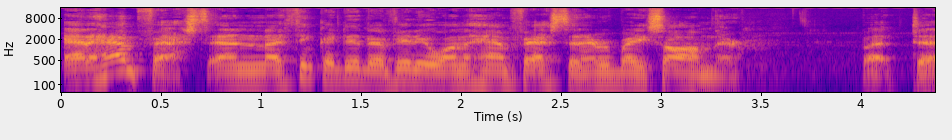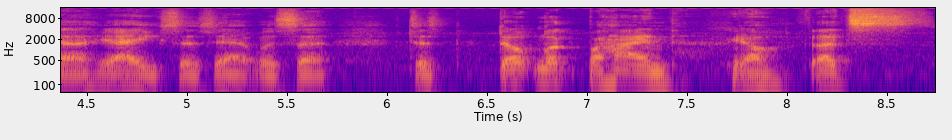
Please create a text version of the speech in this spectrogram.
at a Hamfest. And I think I did a video on the Hamfest and everybody saw him there. But uh, yeah, he says, yeah, it was uh, just don't look behind. You know, that's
